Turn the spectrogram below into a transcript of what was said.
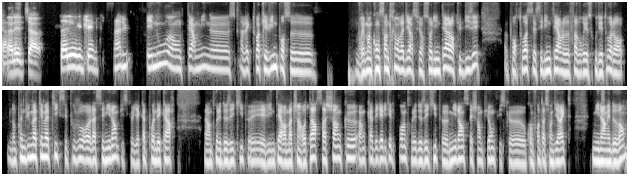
Allez, ciao. Salut, Vicente. Salut. Et nous, on termine euh, avec toi, Kevin, pour se vraiment concentrer, on va dire, sur, sur l'Inter. Alors, tu le disais, pour toi, c'est l'Inter le favori au Scudetto. Alors, d'un point de vue mathématique, c'est toujours l'AC Milan, puisqu'il y a quatre points d'écart entre les deux équipes et l'Inter un match en retard, sachant qu'en cas d'égalité de points entre les deux équipes, euh, Milan serait champion, puisque aux confrontations directes, Milan est devant.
